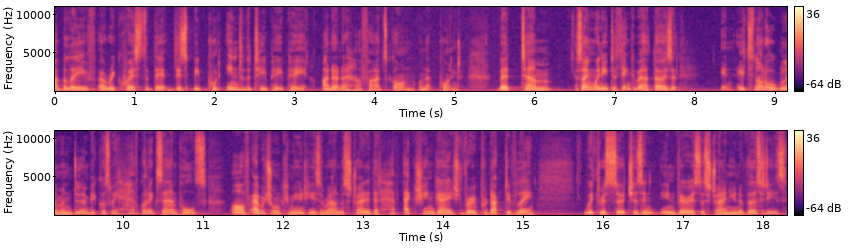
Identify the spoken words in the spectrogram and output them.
I believe, a request that there, this be put into the TPP. I don't know how far it's gone on that point, but um, something we need to think about though is that it's not all gloom and doom because we have got examples of Aboriginal communities around Australia that have actually engaged very productively with researchers in, in various Australian universities,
